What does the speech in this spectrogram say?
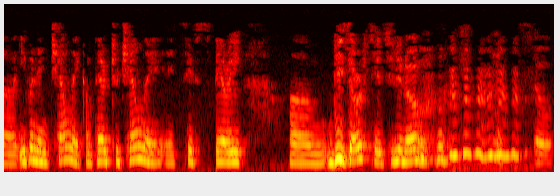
uh, even in Chelny, compared to Chelny, it seems very um, deserted, you know. so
